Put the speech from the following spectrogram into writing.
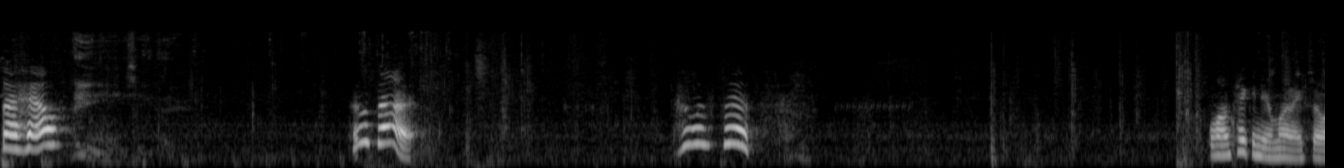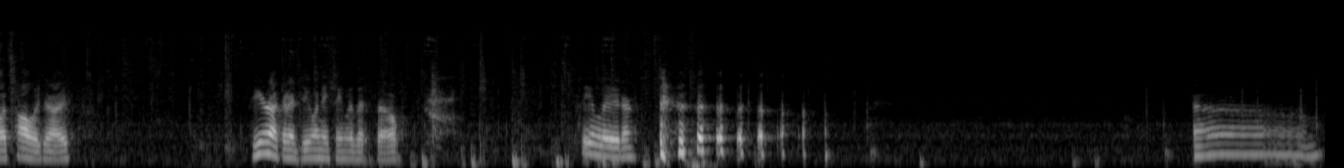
The hell? Who's that? Who is this? Well, I'm taking your money, so I apologize. You're not going to do anything with it, so. See you later. um,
